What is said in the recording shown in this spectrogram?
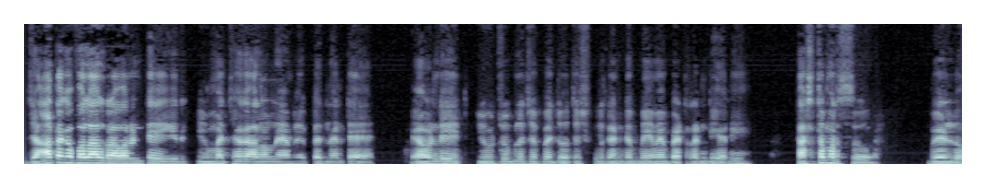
జాతక ఫలాలు రావాలంటే ఈ- మధ్యకాలంలో ఏమైపోయిందంటే ఏమండి యూట్యూబ్లో చెప్పే జ్యోతిష్కుల కంటే మేమే బెటర్ అండి అని కస్టమర్స్ వీళ్ళు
